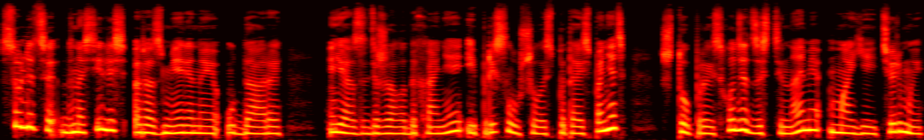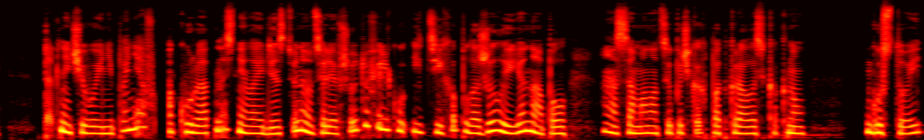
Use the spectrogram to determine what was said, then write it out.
С улицы доносились размеренные удары. Я задержала дыхание и прислушалась, пытаясь понять, что происходит за стенами моей тюрьмы. Так ничего и не поняв, аккуратно сняла единственную уцелевшую туфельку и тихо положила ее на пол, а сама на цыпочках подкралась к окну. Густой,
